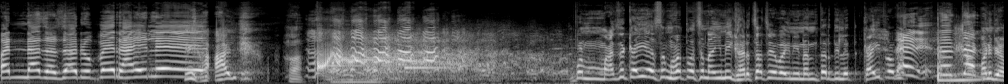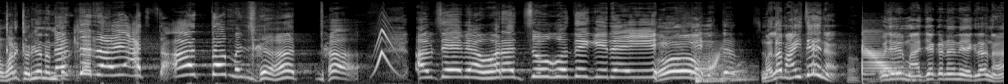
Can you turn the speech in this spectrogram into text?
पन्नास हजार रुपये राहिले. हा. पण माझं काही असं महत्वाचं नाही मी घरचाच आहे वहिनी नंतर दिलेत. काही नाही, नाही, प्रॉब्लेम नंतर- आपण व्यवहार करूया नंतर. नंतर नाही आता आता म्हणजे आता आमचे व्यवहारात चूक होते की नाही? एकदम. हो. मला माहिती आहे ना. म्हणजे माझ्याकडे ना एकदा ना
